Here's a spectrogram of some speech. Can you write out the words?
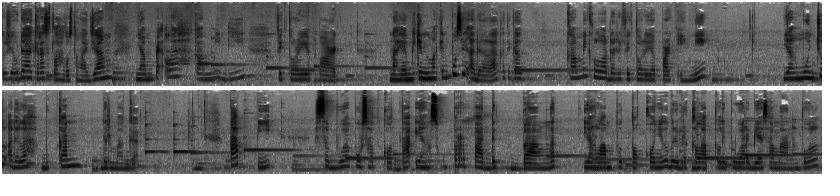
Terus ya udah akhirnya setelah satu setengah jam nyampe lah kami di Victoria Park. Nah yang bikin makin pusing adalah ketika kami keluar dari Victoria Park ini yang muncul adalah bukan dermaga tapi sebuah pusat kota yang super padet banget yang lampu tokonya itu bener-bener kelap-kelip luar biasa mantul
